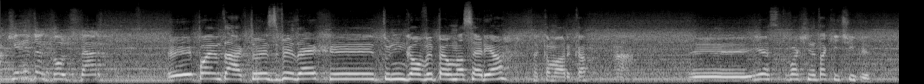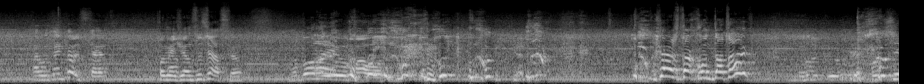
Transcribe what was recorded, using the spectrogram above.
A kiedy ten cold start? Yy, powiem tak, tu jest wydech yy, tuningowy, pełna seria, taka marka. A, Yy, jest właśnie taki cichy. a był ten cold start? Po miesiącu czasu. No bo oleju mało. Każda Honda tak? Właśnie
